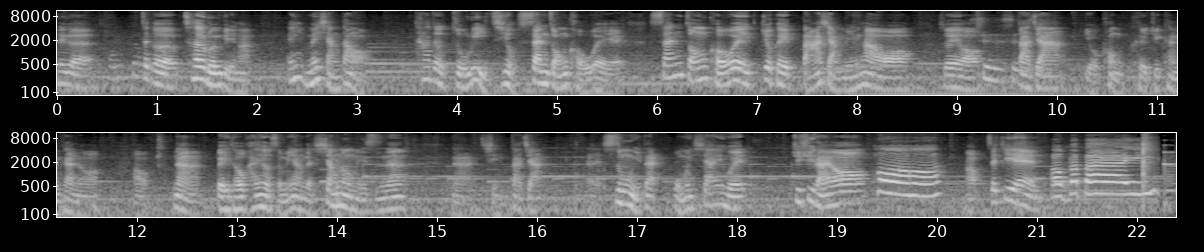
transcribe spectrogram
那个这个车轮饼啊，哎，没想到哦它的主力只有三种口味，哎，三种口味就可以打响名号哦。所以哦，是是大家有空可以去看看哦。好，那北投还有什么样的巷弄美食呢？那请大家呃拭目以待，我们下一回继续来哦。好啊好啊，好，再见。好，拜拜。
